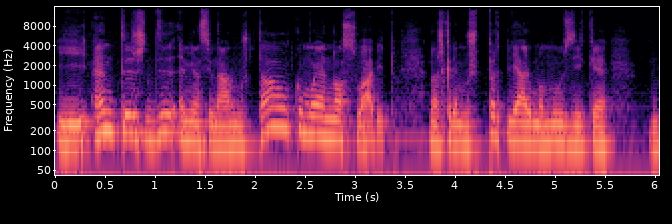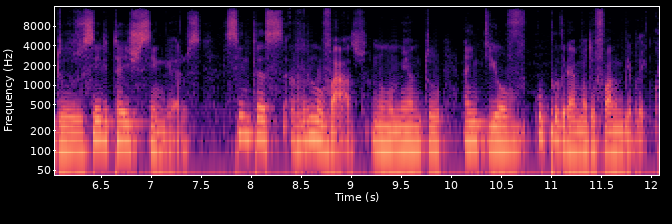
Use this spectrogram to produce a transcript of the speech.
E antes de a mencionarmos, tal como é nosso hábito, nós queremos partilhar uma música dos Heritage Singers. Sinta-se renovado no momento em que ouve o programa do Fórum Bíblico.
